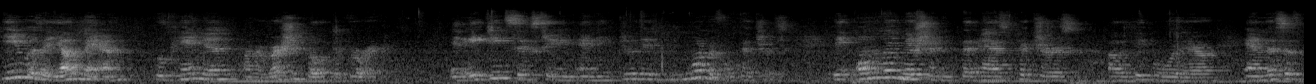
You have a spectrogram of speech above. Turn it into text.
He was a young man who came in on a Russian boat to Rurik in 1816, and he drew these wonderful pictures. The only mission that has pictures of people who were there, and this is,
